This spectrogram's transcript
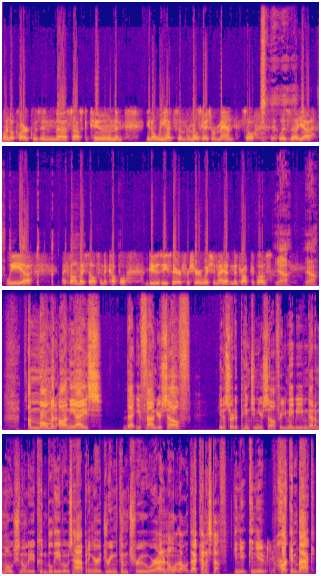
Wendel Clark was in uh, Saskatoon and you know we had some and those guys were men so it was uh, yeah we uh, I found myself in a couple doozies there for sure, wishing I hadn't dropped the gloves. Yeah, yeah. A moment on the ice that you found yourself, you know, sort of pinching yourself, or you maybe even got emotional, or you couldn't believe it was happening, or a dream come true, or I don't know, all that kind of stuff. Can you can you harken back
